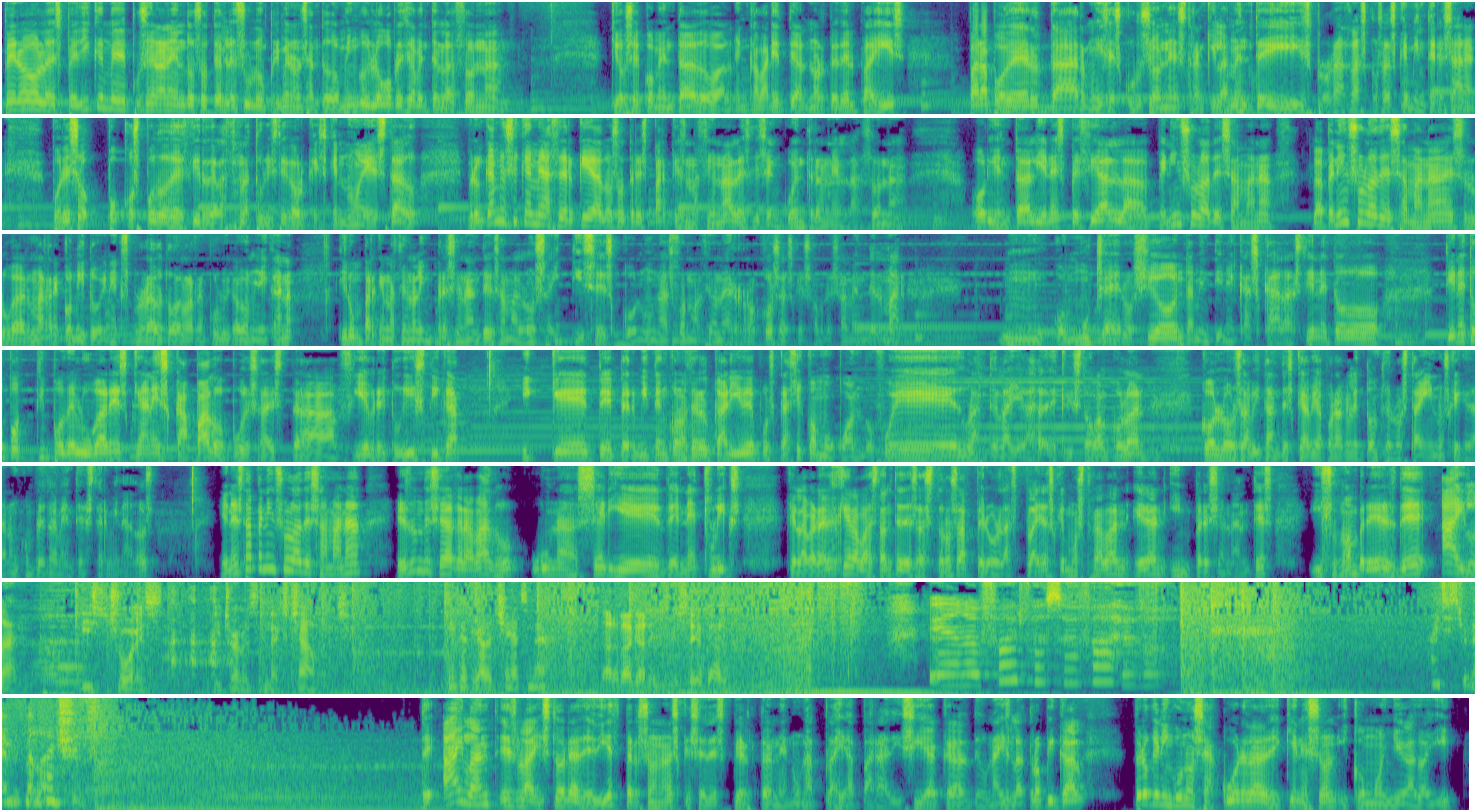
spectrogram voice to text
pero les pedí que me pusieran en dos hoteles, uno primero en Santo Domingo y luego precisamente en la zona que os he comentado, en Cabarete, al norte del país, para poder dar mis excursiones tranquilamente y explorar las cosas que me interesaran. Por eso pocos puedo decir de la zona turística porque es que no he estado. Pero en cambio sí que me acerqué a dos o tres parques nacionales que se encuentran en la zona oriental y en especial la península de Samaná. La península de Samaná es el lugar más recóndito e inexplorado de toda la República Dominicana. Tiene un parque nacional impresionante que se llama Los Haitises con unas formaciones rocosas que sobresalen del mar con mucha erosión, también tiene cascadas, tiene todo, tiene tipo de lugares que han escapado pues a esta fiebre turística y que te permiten conocer el Caribe pues casi como cuando fue durante la llegada de Cristóbal Colón con los habitantes que había por aquel entonces los taínos que quedaron completamente exterminados. Y en esta península de Samaná es donde se ha grabado una serie de Netflix que la verdad es que era bastante desastrosa, pero las playas que mostraban eran impresionantes y su nombre es The Island. Each choice determines the next challenge. Think they've got a chance in there? Not if I got anything to say about it. In a fight for survival. I just remembered my life. The Island es la historia de 10 personas que se despiertan en una playa paradisíaca de una isla tropical, pero que ninguno se acuerda de quiénes son y cómo han llegado allí,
